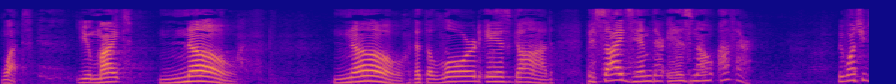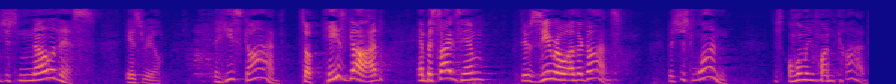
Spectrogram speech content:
what? You might know, know that the Lord is God. Besides Him, there is no other. We want you to just know this, Israel, that He's God. So He's God, and besides Him, there's zero other gods. There's just one. There's only one God.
